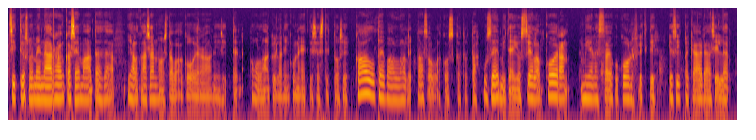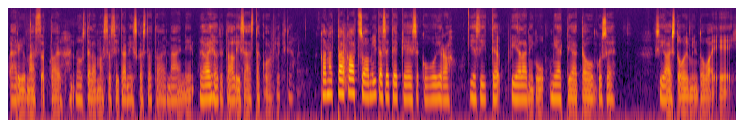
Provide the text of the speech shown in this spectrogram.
Sitten jos me mennään rankasemaan tätä jalkansa nostavaa koiraa, niin sitten ollaan kyllä niin kuin eettisesti tosi kaltevalla tasolla, koska tota, useimmiten jos siellä on koiran mielessä joku konflikti ja sitten me käydään sille ärjymässä tai nostelemassa sitä niskasta tai näin, niin me aiheutetaan lisää sitä konfliktia. Kannattaa katsoa, mitä se tekee se koira ja sitten vielä niin kuin miettiä, että onko se sijaistoiminto vai ei.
